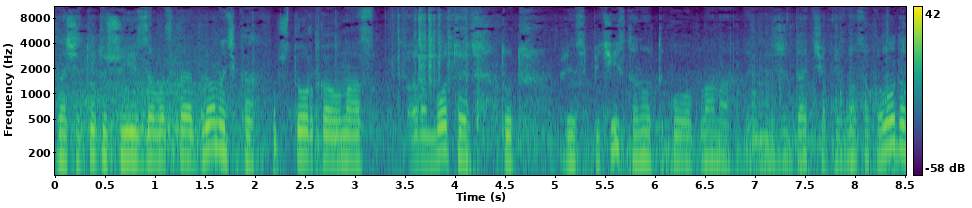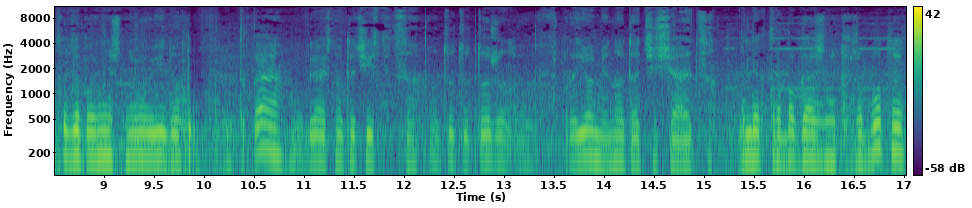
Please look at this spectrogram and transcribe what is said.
Значит, тут еще есть заводская пленочка. Шторка у нас работает. Тут, в принципе, чисто, но такого плана. Лежит датчик износа колодок, судя по внешнему виду. Вот такая грязь, но это чистится. Вот тут, тут тоже в проеме, но это очищается. Электробагажник работает.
